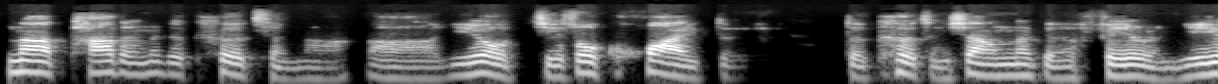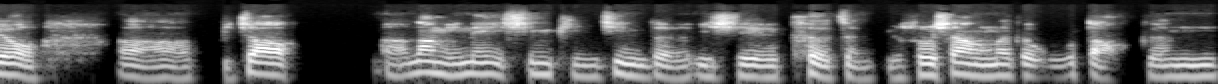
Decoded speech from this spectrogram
那他的那个课程啊啊、也有节奏快的的课程，像那个飞人，也有呃比较呃让你内心平静的一些课程，比如说像那个舞蹈跟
